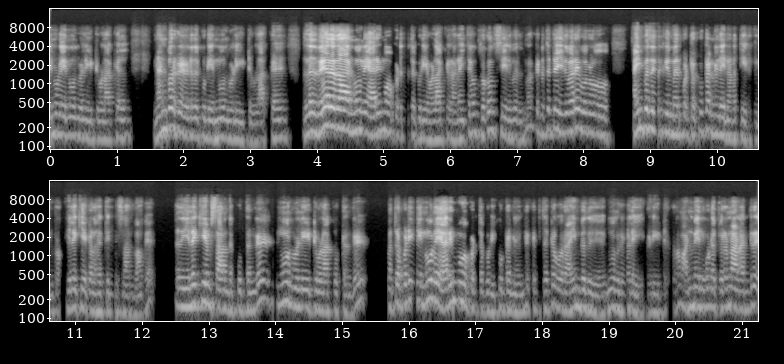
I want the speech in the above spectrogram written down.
என்னுடைய நூல் வெளியீட்டு விழாக்கள் நண்பர்கள் எழுதக்கூடிய நூல் வெளியீட்டு விழாக்கள் அல்லது வேற ஏதாவது நூலை அறிமுகப்படுத்தக்கூடிய விழாக்கள் அனைத்தையும் தொடர்ந்து செய்து வருகிறோம். கிட்டத்தட்ட இதுவரை ஒரு ஐம்பதுக்கு மேற்பட்ட கூட்டங்களை நடத்தி இருக்கின்றோம் இலக்கிய கழகத்தின் சார்பாக. அது இலக்கியம் சார்ந்த கூட்டங்கள் நூல் வெளியீட்டு விழா கூட்டங்கள் மற்றபடி நூலை அறிமுகப்படுத்தக்கூடிய கூட்டங்கள் என்று கிட்டத்தட்ட ஒரு ஐம்பது நூல்களை வெளியிட்டிருக்கிறோம். அண்மையில் கூட பிறநாள் அன்று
